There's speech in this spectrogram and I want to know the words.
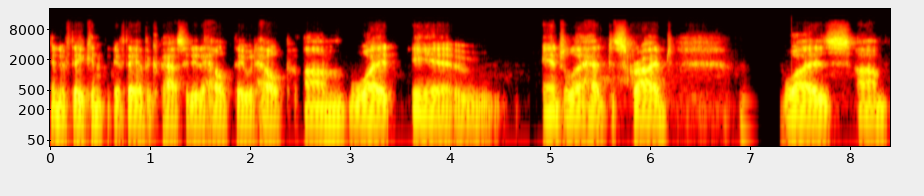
and if they can, if they have the capacity to help, they would help. Um, what uh, Angela had described was um,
